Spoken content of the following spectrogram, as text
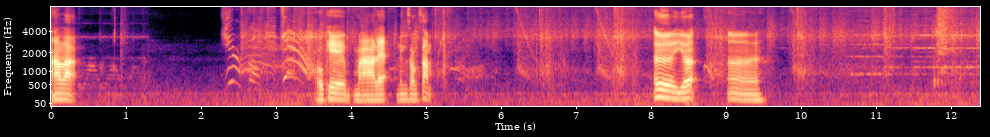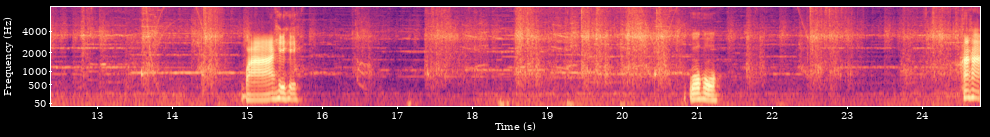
เอาละ โอเคมาแล้วหนึ่งสองสามเออเยอะเออวายโว้โหฮ่าฮ่า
